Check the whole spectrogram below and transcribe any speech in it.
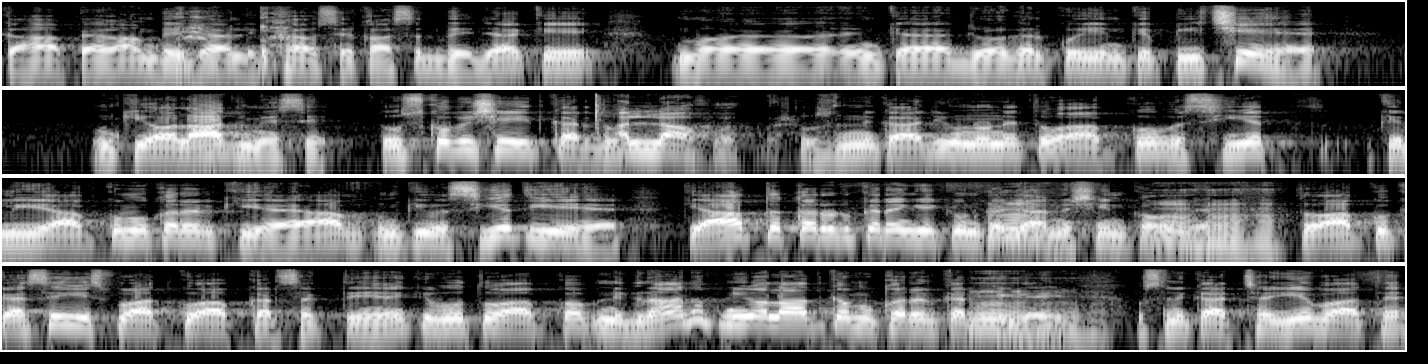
کہا پیغام بھیجا لکھا اسے قاصد بھیجا کہ ان کا جو اگر کوئی ان کے پیچھے ہے ان کی اولاد میں سے تو اس کو بھی شہید کر دو۔ اللہ اکبر۔ اس نے کہا جی انہوں نے تو آپ کو وصیت کے لیے آپ کو مقرر کیا ہے۔ آپ ان کی وصیت یہ ہے کہ آپ تقرر کریں گے کہ ان کا جانشین کون ہے؟ تو آپ کو کیسے اس بات کو آپ کر سکتے ہیں کہ وہ تو آپ کو نگران اپنی اولاد کا مقرر کر کے گئے۔ اس نے کہا اچھا یہ بات ہے۔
